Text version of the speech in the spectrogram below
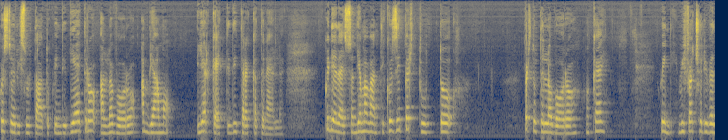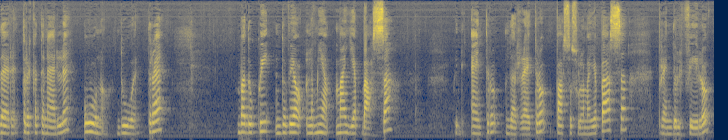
questo è il risultato quindi dietro al lavoro abbiamo gli archetti di 3 catenelle. Quindi adesso andiamo avanti così per tutto per tutto il lavoro ok? Quindi vi faccio rivedere 3 catenelle 1 2 3 vado qui dove ho la mia maglia bassa. Quindi entro dal retro passo sulla maglia bassa prendo il filo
